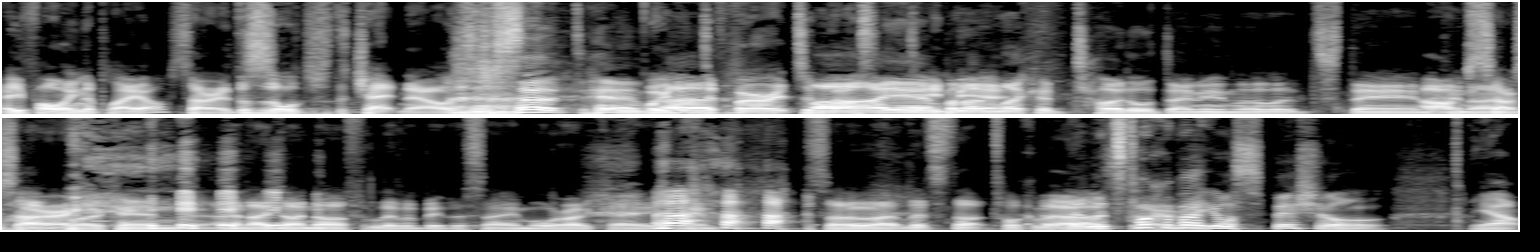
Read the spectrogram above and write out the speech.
Are you following the playoffs? Sorry, this is all just the chat now. Just, Damn, we're going to uh, defer it to. uh, I am, but I'm like a total Damian Lillard stan, Oh, I'm and so I'm sorry. heartbroken, and I don't know if it'll ever be the same or okay again. so uh, let's not talk about that. Oh, Let's talk about man. your special. yeah.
